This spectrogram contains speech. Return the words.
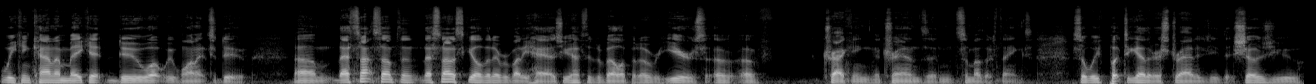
we can kind of make it do what we want it to do. Um, that's not something. That's not a skill that everybody has. You have to develop it over years of, of tracking the trends and some other things. So we've put together a strategy that shows you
